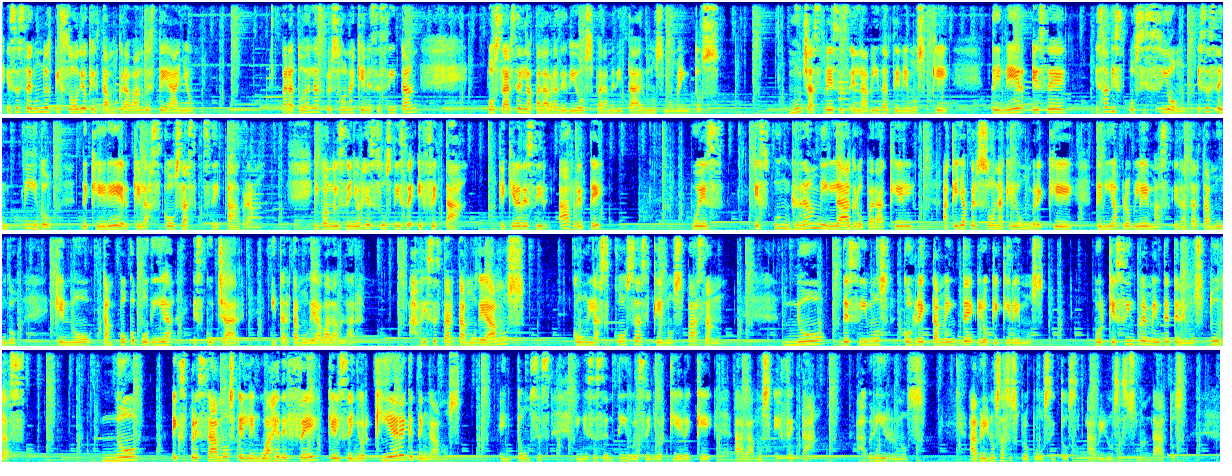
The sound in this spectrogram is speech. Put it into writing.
Es el segundo episodio que estamos grabando este año para todas las personas que necesitan posarse en la palabra de Dios para meditar unos momentos. Muchas veces en la vida tenemos que tener ese, esa disposición, ese sentido de querer que las cosas se abran. Y cuando el Señor Jesús dice efetá, que quiere decir ábrete, pues es un gran milagro para aquel aquella persona, aquel hombre que tenía problemas, era tartamudo, que no tampoco podía escuchar y tartamudeaba al hablar. A veces tartamudeamos con las cosas que nos pasan. No decimos correctamente lo que queremos porque simplemente tenemos dudas. No expresamos el lenguaje de fe que el Señor quiere que tengamos. Entonces, en ese sentido, el Señor quiere que hagamos efetá, abrirnos, abrirnos a sus propósitos, abrirnos a sus mandatos,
